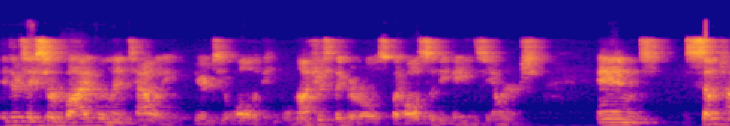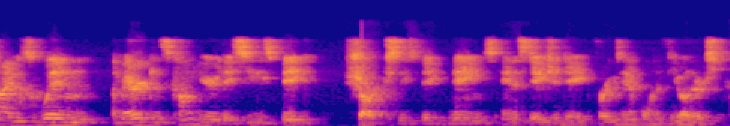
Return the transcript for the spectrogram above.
there's a survival mentality here to all the people, not just the girls, but also the agency owners. And sometimes when Americans come here, they see these big sharks, these big names, Anastasia Date, for example, and a few others.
